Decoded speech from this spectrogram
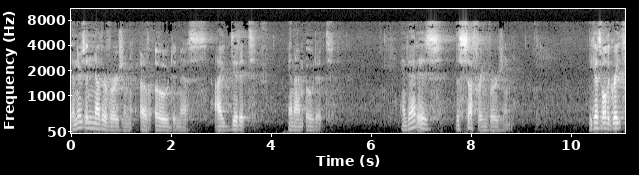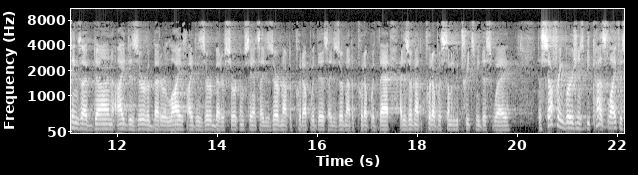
Then there's another version of owedness. I did it and I'm owed it. And that is the suffering version. Because of all the great things I've done, I deserve a better life. I deserve better circumstance. I deserve not to put up with this. I deserve not to put up with that. I deserve not to put up with somebody who treats me this way. The suffering version is because life has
